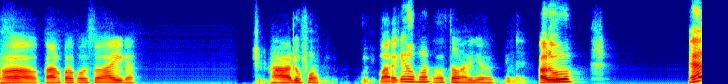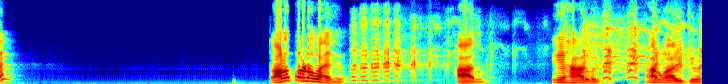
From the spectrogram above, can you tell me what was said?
હા પર કોસો આવી ને હા હાલો ફોન મારે કે ફોન તમારી હાલો? હે? કાળો પડો ભાઈ છે હારું. એ હારું. હારું આવી ગયો.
